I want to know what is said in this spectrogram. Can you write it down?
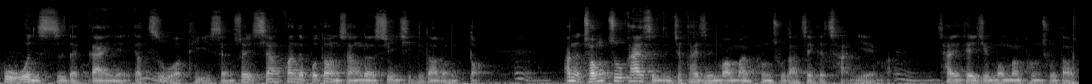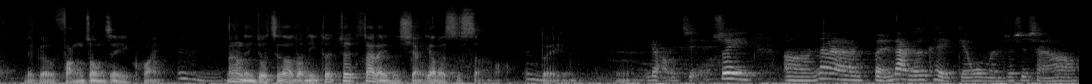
顾问师的概念，要自我提升。所以相关的不动产的讯息你都要能懂。啊，你从猪开始，你就开始慢慢碰触到这个产业嘛，嗯，才可以去慢慢碰触到那个房仲这一块，嗯，那你就知道说，你这这再来你想要的是什么，嗯，对，嗯。了解。所以，嗯、呃，那本源大哥可以给我们就是想要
